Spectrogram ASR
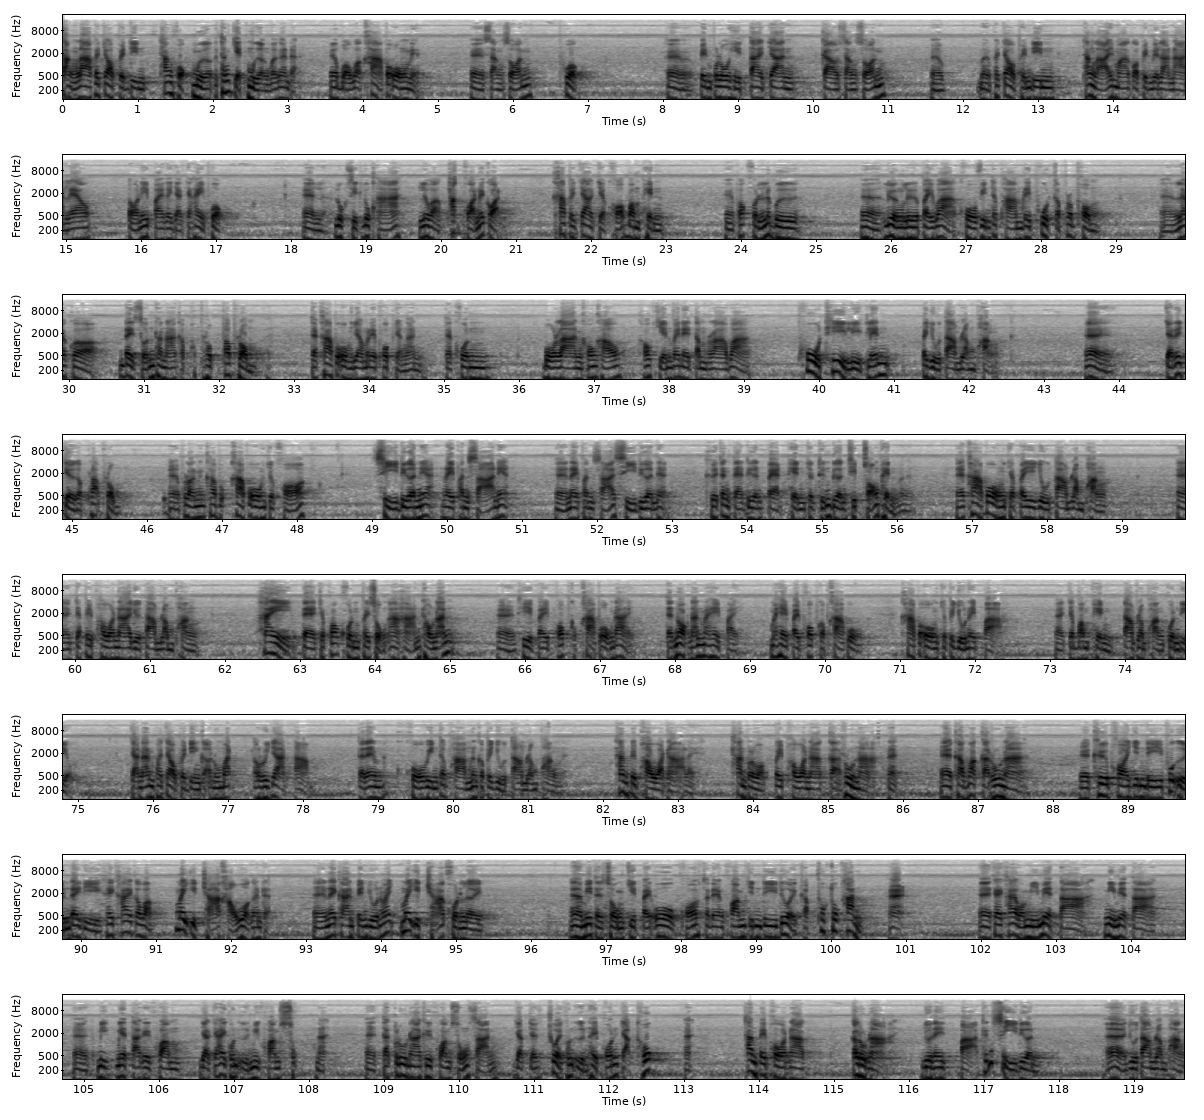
สั่งลาพระเจ้าแผ่นดิน ทั้งหกเมืองทั้งเจ็ดเมืองเหมือนกันอะแล้วบอกว่าข้าพระองค์เนี่ยสั่งสอนพวกเป็นโปรหิตตายจานกล่าวสั่งสอนพระเจ้าแผ่นดิน ทั้งหลายมาก็เป็นเวลานานแล้ว ต่อนนี้ไปก็อยากจะให้พวกลูกศิษย์ลูกหาหรือว่าพักผ่อนไว้ก่อน ข้าพเจ้าจะขอบำเพ็ญเพราะคนละบือเเรื่องลือไปว่าโควินทพามได้พูดกับพระพรหมแล้วก็ได้สนทนากับพระพรหมแต่ข้าพระองค์ยังไม่ได้พบอย่างนั้น แต่คนโบราณของเขา เขาเขียนไว้ในตำราว่าผู้ที่หลีกเล้นไปอยู่ตามลำพัง จะได้เจอกับพระพรหมเพราะนั้นข้าข้าพระองค์จะขอสี่เดือนเนี้ยในพรรษาเนี้ยในพรรษาสี่เดือนเนี่ยคือตั้งแต่เดือนแปดเพนจนถึงเดือนสิบสองเพนเหมือนกันข้าพระองค์จะไปอยู่ตามลำพังจะไปภาวนาอยู่ตามลำพัง ให้แต่เฉพาะคนไปส่งอาหารเท่านั้นที่ไปพบกับข้าพระองค์ได้ แต่นอกนั้นไม่ให้ไป ไม่ให้ไปพบกับข้าพระองค์ ข้าพระองค์จะไปอยู่ในป่า จะบำเพ็ญตามลำพังคนเดียว จากนั้นพระเจ้าไปดินก็อนุมัติอนุญาตตาม แต่ในโควินทพามนั่นก็ไปอยู่ตามลำพัง ท่านไปภาวนาอะไร ท่านบอกไปภาวนาการุณานะคำว่าการุณาคือพอยินดีผู้อื่นได้ดี คล้ายๆ กับว่าไม่อิจฉาเขาว่างั้นเถอะในการเป็นอยู่ไม่ไม่อิจฉาคนเลยมีแต่ส่งจิตไปโอ้ขอแสดงความยินดีด้วยกับทุกๆทท่าน คล้ายๆว่ามีเมตตา มีเมตตา มีเมตตาคือความอยากจะให้คนอื่นมีความสุขนะต่กรุณาคือความสงสาร อยากจะช่วยคนอื่นให้พ้นจากทุกข์ท่านไปภาวนากรุณาอยู่ในป่าถึงสี่เดือนออยู่ตามลำพัง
